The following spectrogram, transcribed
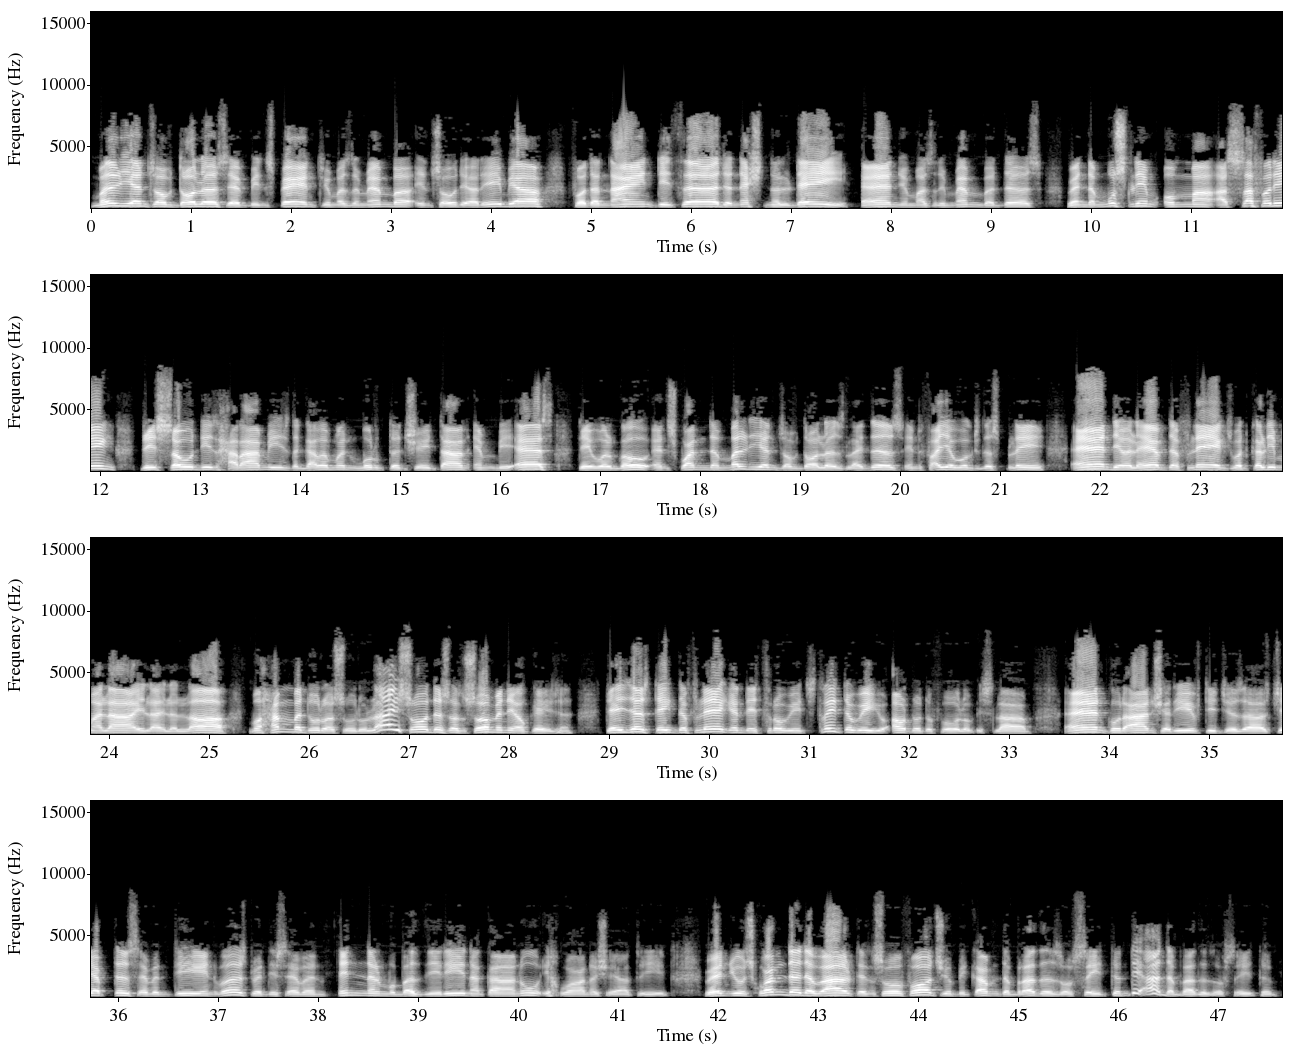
Millions of dollars have been spent, you must remember, in Saudi Arabia for the 93rd National Day. And you must remember this when the Muslim Ummah are suffering, these Saudis, Haramis, the government, Murtad, Shaitan, MBS, they will go and squander millions of dollars like this in fireworks display, and they will have the flags with Kalima La ilaha illallah, Muhammadur Rasulullah. I saw this on so many occasions. They just take the flag and they throw it straight away you out of the fold of Islam. And Quran Sharif teaches us, chapter 17, verse 27, Innal mubazzirina kanu ikhwana shayateen. When you squander the wealth and so forth, you become the brothers of Satan. They are the brothers of Satan.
